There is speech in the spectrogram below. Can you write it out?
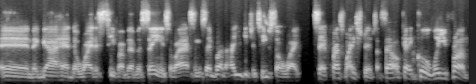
And the guy had the whitest teeth I've ever seen. So I asked him, I said, brother, how you get your teeth so white? He said, Crest white strips. I said, okay, cool. Where you from?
